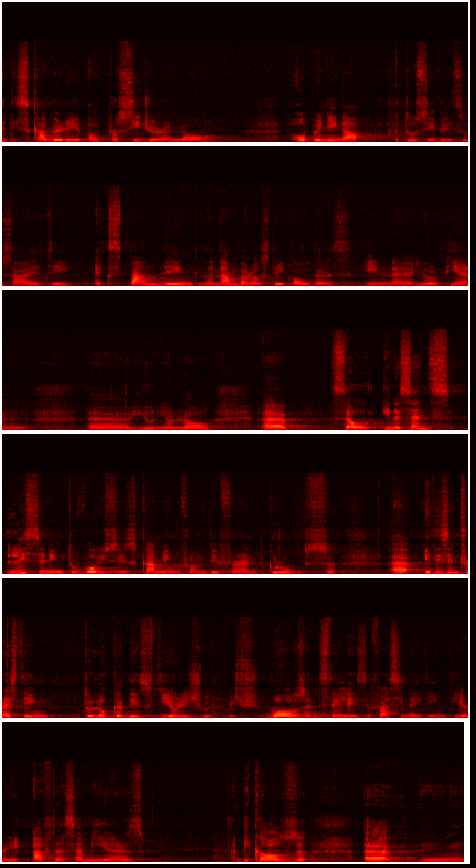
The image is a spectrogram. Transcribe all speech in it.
a discovery of procedural law, opening up to civil society, expanding the number of stakeholders in uh, European uh, Union law. So, in a sense, listening to voices coming from different groups. Uh, it is interesting to look at this theory, which was and still is a fascinating theory, after some years, because uh, mm,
